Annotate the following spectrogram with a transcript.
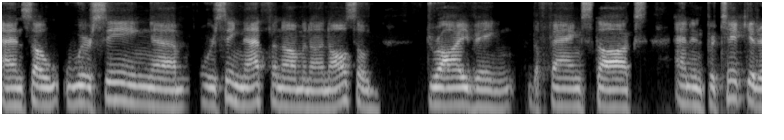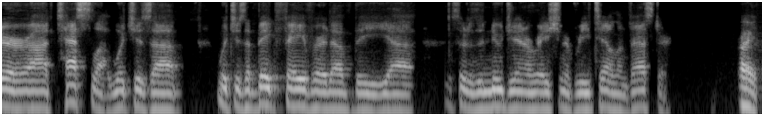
And so we're seeing um, we're seeing that phenomenon also driving the FANG stocks, and in particular uh, Tesla, which is a which is a big favorite of the uh, sort of the new generation of retail investor. Right.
